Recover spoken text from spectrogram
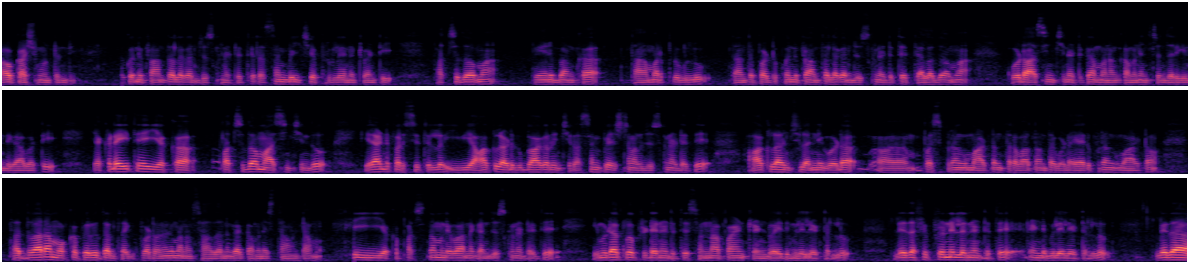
అవకాశం ఉంటుంది. కొన్ని ప్రాంతాల్లో కానీ చూసుకున్నట్టయితే రసం పీల్చే పురుగులైనటువంటి పచ్చదోమ పేనుబంక తామర పురుగులు దాంతోపాటు కొన్ని ప్రాంతాల్లో కానీ చూసుకున్నట్టయితే తెల్లదోమ కూడా ఆశించినట్టుగా మనం గమనించడం జరిగింది కాబట్టి ఎక్కడైతే ఈ యొక్క పచ్చదోమ ఆశించిందో ఇలాంటి పరిస్థితుల్లో ఇవి ఆకుల అడుగు భాగం నుంచి రసం పీల్చడం వల్ల చూసుకున్నట్టయితే ఆకుల అంచులన్నీ కూడా పసుపు రంగు మారటం తర్వాత అంతా కూడా ఎరుపు రంగు మారటం తద్వారా మొక్క పెరుగుదల తగ్గిపోవడం అనేది మనం సాధారణంగా గమనిస్తూ ఉంటాము. ఈ యొక్క పచ్చదోమ నివారణ కానీ చూసుకున్నట్టయితే ఇమిడాక్లోప్రిడ్ అనేటైతే సున్నా పాయింట్ రెండు ఐదు మిల్లీలీటర్లు లేదా ఫిప్రోనిల్ అనేటైతే రెండు మిల్లీలీటర్లు లేదా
